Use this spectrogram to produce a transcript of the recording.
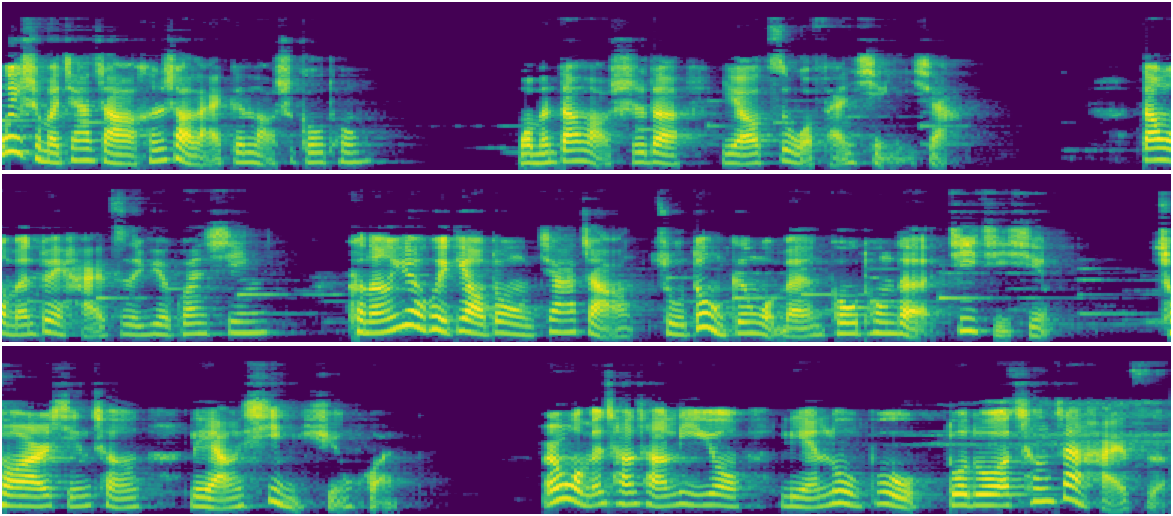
为什么家长很少来跟老师沟通？我们当老师的也要自我反省一下。当我们对孩子越关心，可能越会调动家长主动跟我们沟通的积极性。从而形成良性循环。而我们常常利用联络部多多称赞孩子，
